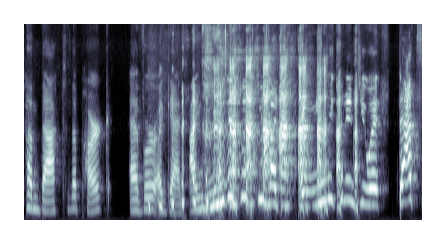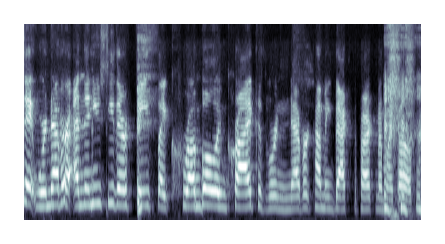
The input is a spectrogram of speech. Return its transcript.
come back to the park ever again. I knew this was too much. I knew we couldn't do it. That's it. We're never. And then you see their face like crumble and cry because we're never coming back to the park. And I'm like, oh.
